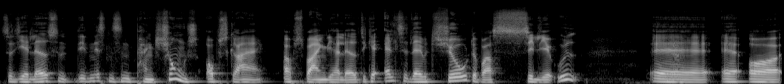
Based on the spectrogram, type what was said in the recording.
så de har lavet sådan, det er næsten sådan en pensionsopsparing, opsparing, de har lavet. De kan altid lave et show, der bare sælger ud. Øh, øh, og,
